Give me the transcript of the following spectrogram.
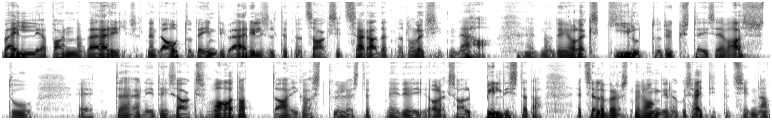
välja panna vääriliselt, nende autode endi vääriliselt, et nad saaksid särada, et nad oleksid näha mm, -hmm. et nad ei oleks kiilutud üksteise vastu, et äh, neid ei saaks vaadata igast küljest, et neid ei oleks halb pildistada, et sellepärast meil ongi nagu sätitud sinna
